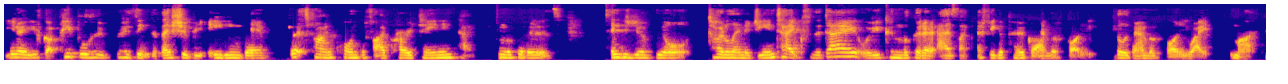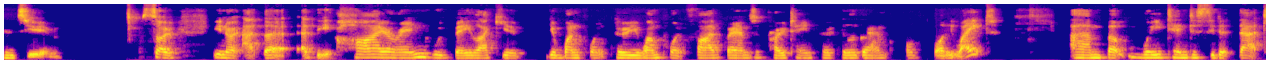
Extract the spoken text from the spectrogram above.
you know, you've got people who, who think that they should be eating their, let's try and quantify protein intake and look at it as percentage of your total energy intake for the day, or you can look at it as like a figure per gram of body kilogram of body weight you might consume. So, you know, at the at the higher end would be like your your 1.2, your 1.5 grams of protein per kilogram of body weight. Um, but we tend to sit at that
